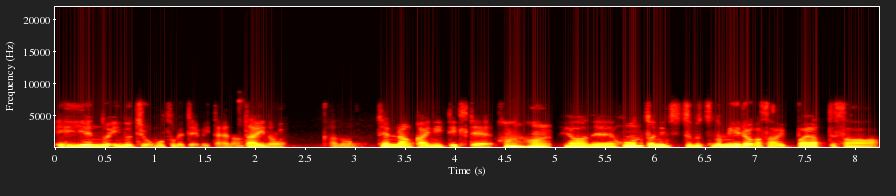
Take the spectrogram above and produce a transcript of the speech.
永遠の命を求めてみたいな、題の、あの、展覧会に行ってきて、はいはい。いやーね、本当に実物のミイラがさ、いっぱいあってさ、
